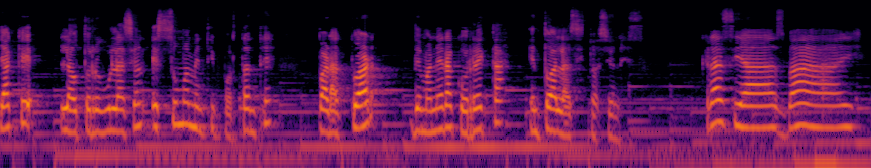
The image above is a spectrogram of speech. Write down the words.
ya que la autorregulación es sumamente importante para actuar de manera correcta en todas las situaciones. Gracias, bye.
